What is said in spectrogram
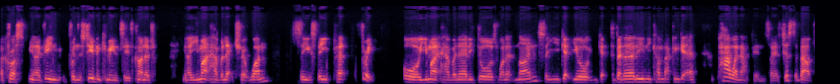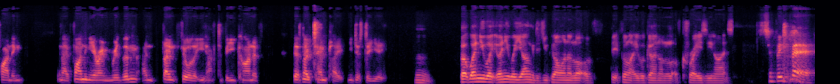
across, you know, being from the student community is kind of, you know, you might have a lecture at one, so you sleep at three. Or you might have an early doors one at nine, so you get your you get to bed early and you come back and get a power nap in. So it's just about finding, you know, finding your own rhythm and don't feel that you have to be kind of there's no template. You just do you. Hmm. But when you were when you were younger, did you go on a lot of? Did it feel like you were going on a lot of crazy nights? To be fair,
